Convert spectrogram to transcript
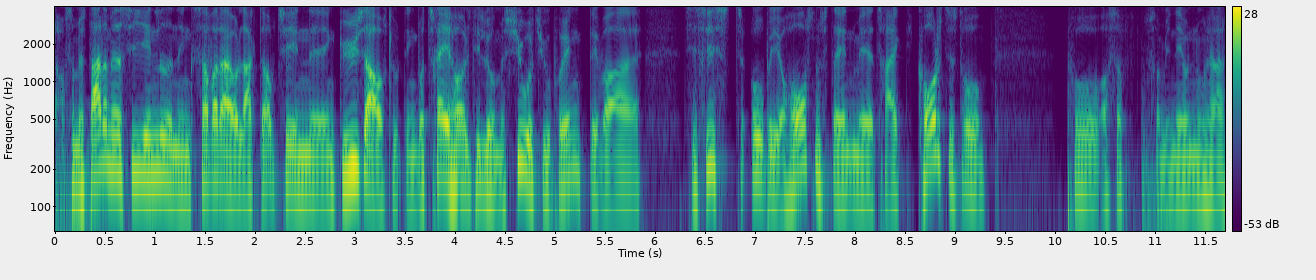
Nå, som jeg startede med at sige i indledningen, så var der jo lagt op til en, øh, en gyseafslutning, hvor tre hold de lå med 27 point. Det var øh, til sidst OB og Horsens, der endte med at trække de korteste strå. På, og så, som vi nævnte nu her,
